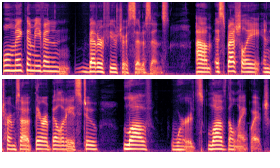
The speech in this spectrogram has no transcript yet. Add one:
will make them even better future citizens, um, especially in terms of their abilities to love words, love the language.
